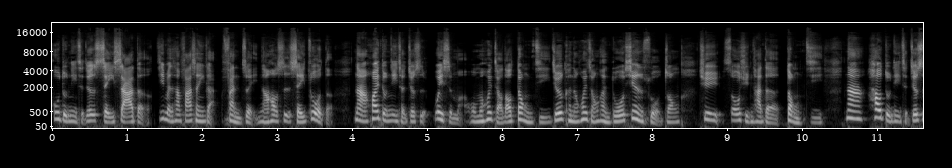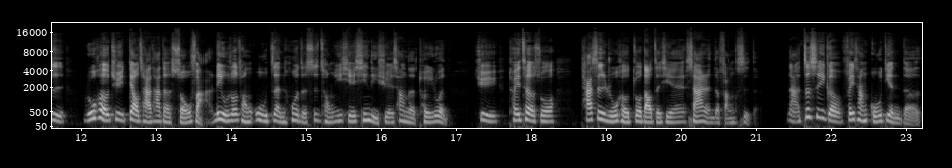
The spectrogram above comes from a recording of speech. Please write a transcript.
Who do need 就是谁杀的，基本上发生一个犯罪，然后是谁做的。那 Why do need 就是为什么我们会找到动机，就是可能会从很多线索中去搜寻他的动机。那 How do need 就是如何去调查他的手法，例如说从物证或者是从一些心理学上的推论去推测说他是如何做到这些杀人的方式的。那这是一个非常古典的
